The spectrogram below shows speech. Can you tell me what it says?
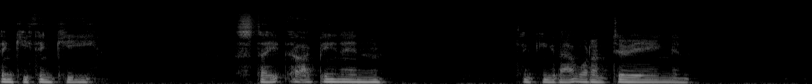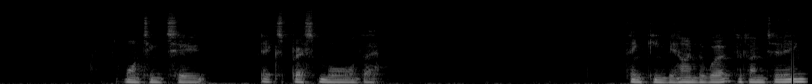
thinky thinky state that I've been in, thinking about what I'm doing and wanting to express more the thinking behind the work that I'm doing,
